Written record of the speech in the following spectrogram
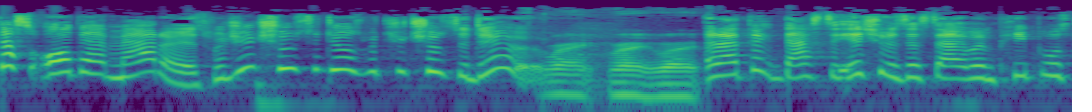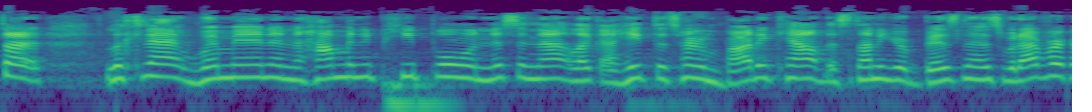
that's all that matters what you choose to do is what you choose to do Right. Right. Right. and i think that's the issue is just that when people start looking at women and how many people and this and that like i hate the term body count that's none of your business whatever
